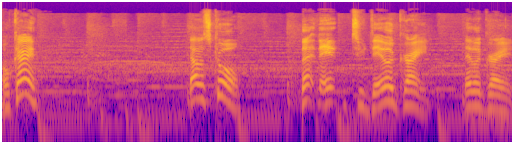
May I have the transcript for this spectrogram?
Okay. That was cool. That, they, dude, they look great. They look great.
